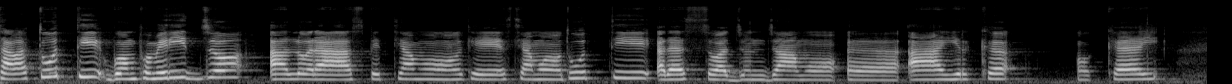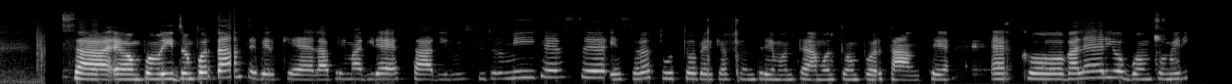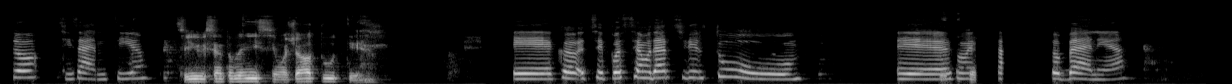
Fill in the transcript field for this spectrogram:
Ciao a tutti, buon pomeriggio. Allora, aspettiamo che siamo tutti. Adesso aggiungiamo eh, AIRC. Ok. Questa è un pomeriggio importante perché è la prima diretta di Louis Future Makers e soprattutto perché affronteremo un tema molto importante. Ecco, Valerio, buon pomeriggio. Ci senti? Sì, vi sento benissimo. Ciao a tutti. E se possiamo darci del tu, e come stai? Tutto bene?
